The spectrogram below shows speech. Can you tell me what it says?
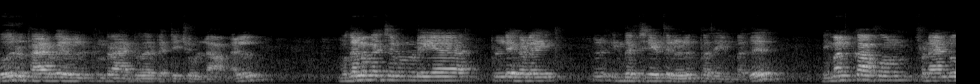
வேறு பார்வைகள் இருக்கின்றா என்பதை பற்றி சொல்லாமல் முதலமைச்சருடைய பிள்ளைகளை இந்த விஷயத்தில் எழுப்பது என்பது நிமல்கா போன் பெர்னாண்டோ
